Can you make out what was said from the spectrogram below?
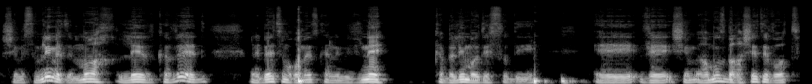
שמסמלים את זה, מוח, לב, כבד, אני בעצם רומז כאן למבנה קבלי מאוד יסודי, אה, ושרמוז בראשי תיבות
